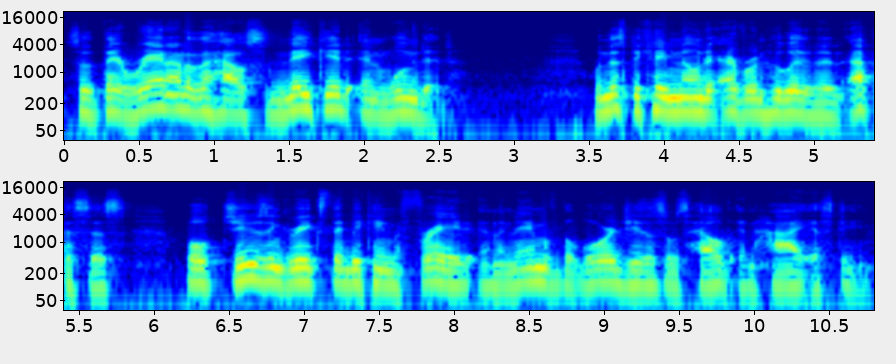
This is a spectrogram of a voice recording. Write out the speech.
so that they ran out of the house naked and wounded. When this became known to everyone who lived in Ephesus, both Jews and Greeks, they became afraid, and the name of the Lord Jesus was held in high esteem.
